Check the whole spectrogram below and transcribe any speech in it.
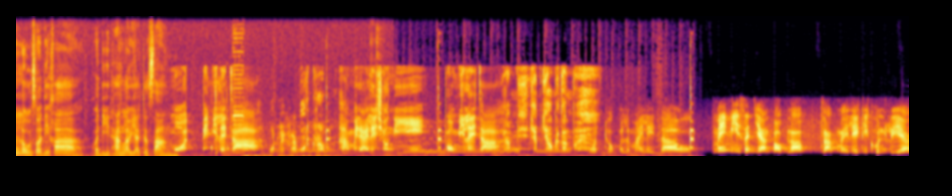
ฮัลโหล สวัสดีค่ะ พอดีทางเราอยากจะสั่ง หมด ไม่มีเลยจ้า หมดเลยครับหมดครับหาไม่ได้เลยช่วงนี้บอกมีเลยจ้ายามนี้เก็บเกี่ยวไปทันเพื่อหมดทุกผลไม้เลยเจ้า ไม่มีสัญญาณตอบรับจากหมายเลขที่คุณเรียก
